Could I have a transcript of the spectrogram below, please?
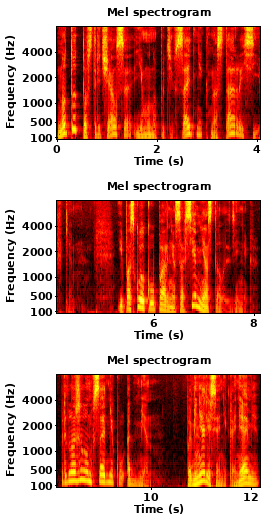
но тут повстречался ему на пути всадник на старой сивке. И поскольку у парня совсем не осталось денег, предложил он всаднику обмен. Поменялись они конями,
